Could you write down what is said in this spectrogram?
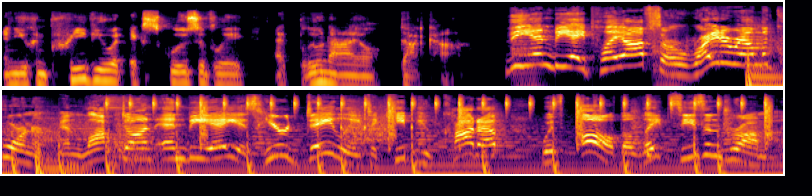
and you can preview it exclusively at BlueNile.com. The NBA playoffs are right around the corner, and Locked On NBA is here daily to keep you caught up with all the late season drama.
